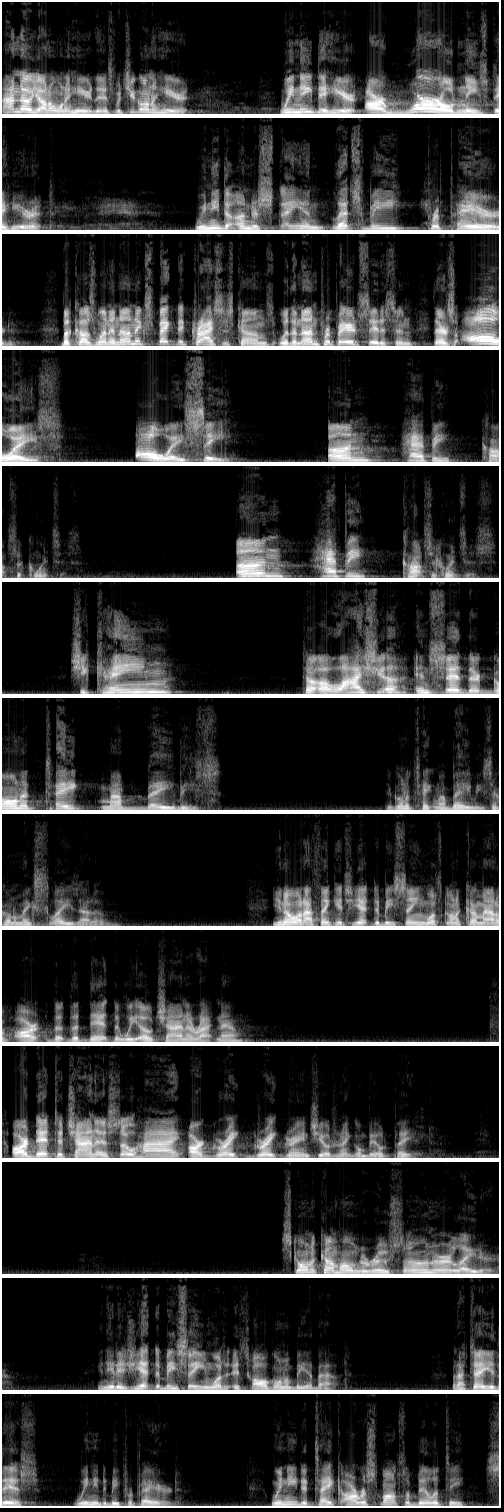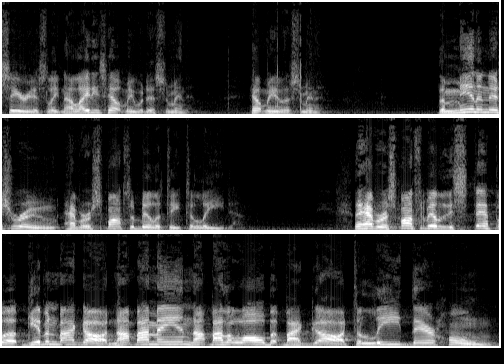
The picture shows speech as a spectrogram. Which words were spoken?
I know y'all don't want to hear this, but you're going to hear it. We need to hear it. Our world needs to hear it. We need to understand. Let's be prepared. Because when an unexpected crisis comes with an unprepared citizen, there's always, always see unhappy consequences. Unhappy consequences. She came to Elisha and said, They're going to take my babies. They're going to take my babies. They're going to make slaves out of them. You know what I think it's yet to be seen what's going to come out of our, the, the debt that we owe China right now? Our debt to China is so high, our great great grandchildren ain't going to be able to pay it. It's going to come home to roost sooner or later. And it is yet to be seen what it's all going to be about. But I tell you this we need to be prepared. We need to take our responsibility seriously. Now, ladies, help me with this a minute. Help me with this a minute. The men in this room have a responsibility to lead. They have a responsibility to step up, given by God, not by man, not by the law, but by God, to lead their home.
